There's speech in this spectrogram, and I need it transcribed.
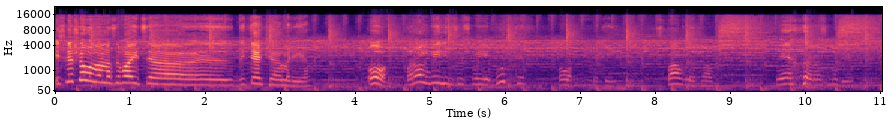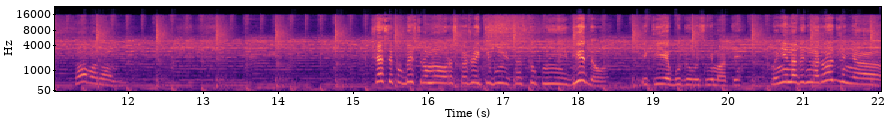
Якщо що, воно називається е, Дитяча мрія. О, барон виліз зі своєї будки. О, який. Спав, лежав. Я розбудив. Що, барон? Зараз я по-бистрому розкажу, які будуть наступні відео, які я буду знімати. Мені на день народження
